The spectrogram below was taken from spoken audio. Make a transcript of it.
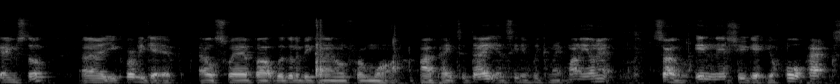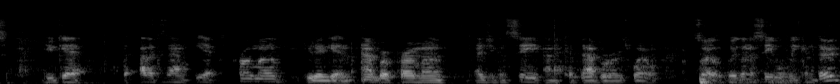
GameStop. Uh, you could probably get it elsewhere, but we're going to be going on from what I paid today and seeing if we can make money on it. So in this, you get your four packs, you get the Alakazam EX promo, you then get an Abra promo, as you can see, and a Kadabra as well. So we're going to see what we can do.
